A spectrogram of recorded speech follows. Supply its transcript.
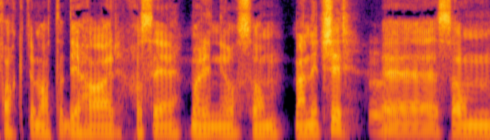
faktum at de har José Mourinho som manager, eh, som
